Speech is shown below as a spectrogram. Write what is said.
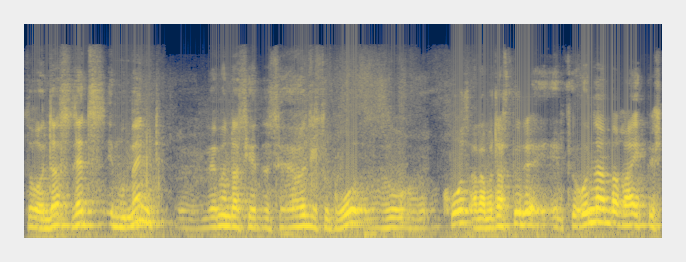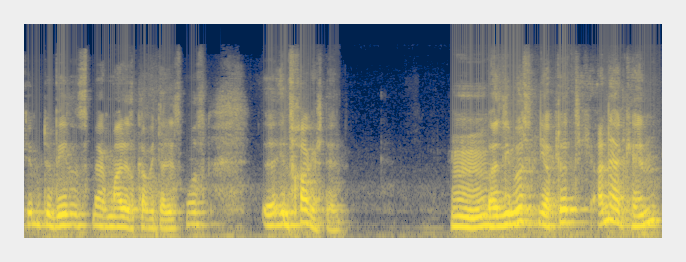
So, und das setzt im Moment, wenn man das jetzt, das hört sich so groß, so groß an, aber das würde für unseren Bereich bestimmte Wesensmerkmale des Kapitalismus äh, in Frage stellen. Mhm. Weil sie müssten ja plötzlich anerkennen,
